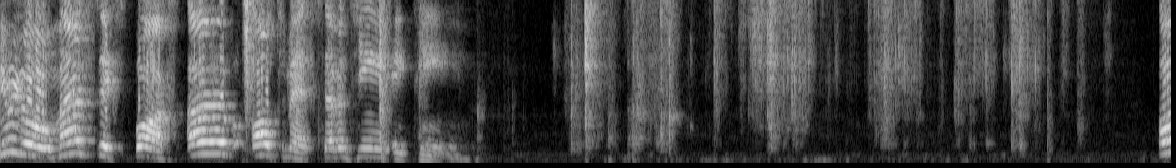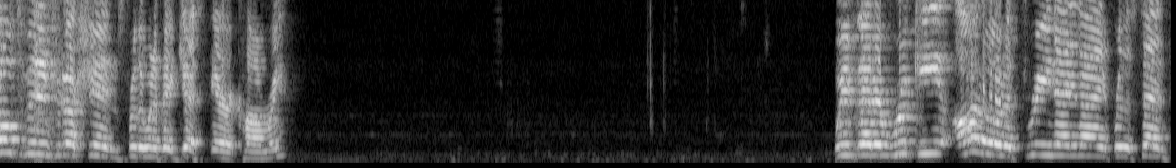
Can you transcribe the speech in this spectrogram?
Here we go. Mastacs box of Ultimate 1718. Ultimate introductions for the Winnipeg Jets, Eric Comrie. We've got a rookie auto to 399 for the Sens,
